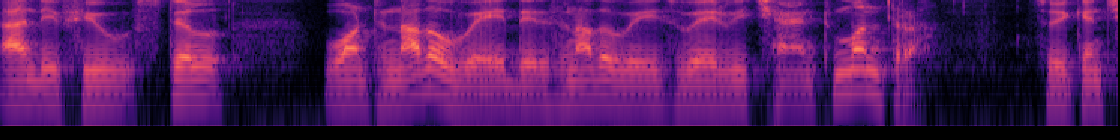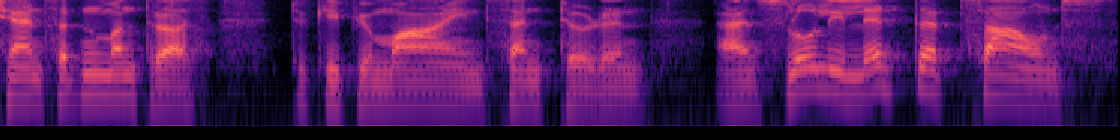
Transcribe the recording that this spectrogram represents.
And if you still want another way, there is another ways where we chant mantra. So you can chant certain mantras to keep your mind centered and, and slowly let that sounds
